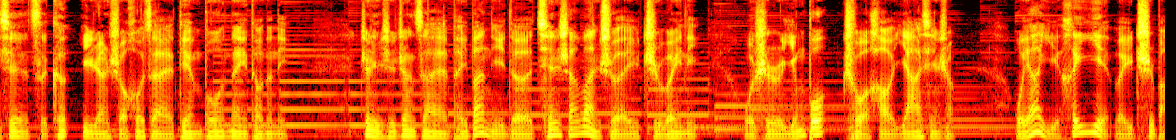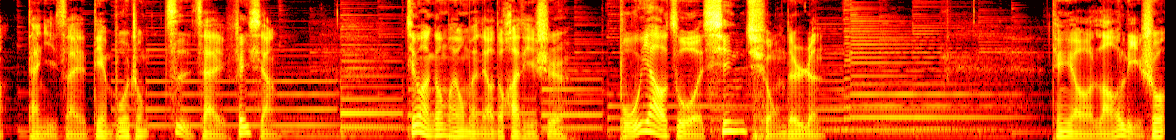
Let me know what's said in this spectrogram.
感谢此刻依然守候在电波那头的你，这里是正在陪伴你的千山万水只为你，我是迎波，绰号鸭先生。我要以黑夜为翅膀，带你在电波中自在飞翔。今晚跟朋友们聊的话题是：不要做心穷的人。听友老李说，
